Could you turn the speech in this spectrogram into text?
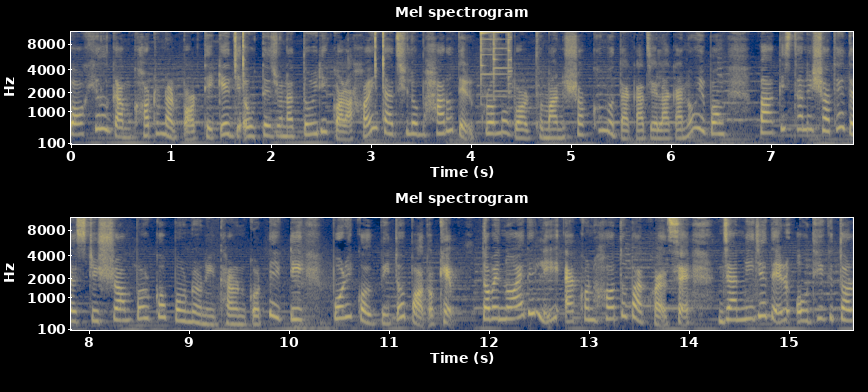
পহেলগাম ঘটনার পর থেকে যে উত্তেজনা তৈরি করা হয়, তা ছিল ভারতের ক্রমবর্ধমান সক্ষমতা কাজে লাগানো এবং পাকিস্তানের সাথে দেশটির সম্পর্ক পুনর্নির্ধারণ করতে একটি পরিকল্পিত পদক্ষেপ। তবে নয়াদিল্লি এখন হতবাক হয়েছে, যা নিজেদের অধিকতর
